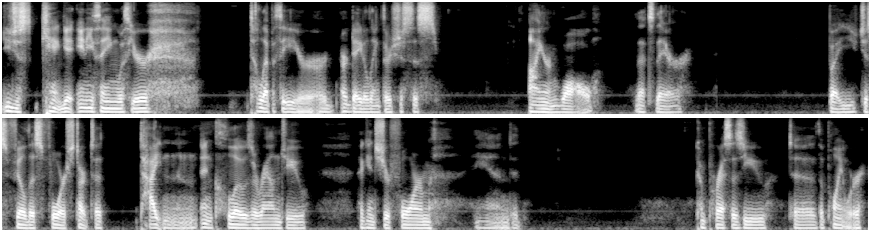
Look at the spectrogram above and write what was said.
You just can't get anything with your telepathy or, or, or data link. There's just this iron wall that's there. But you just feel this force start to tighten and, and close around you against your form and it compresses you to the point where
